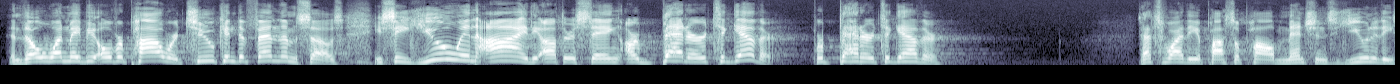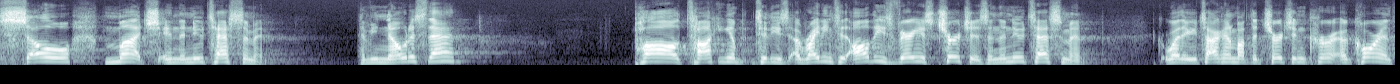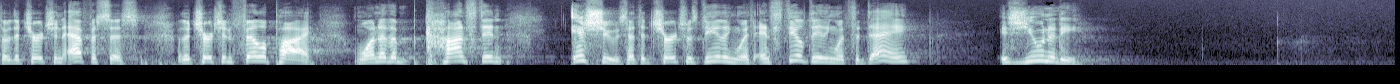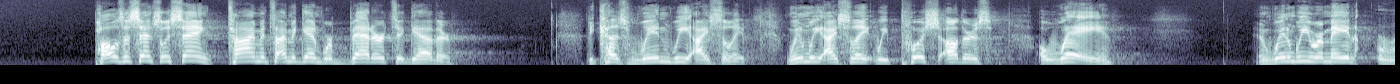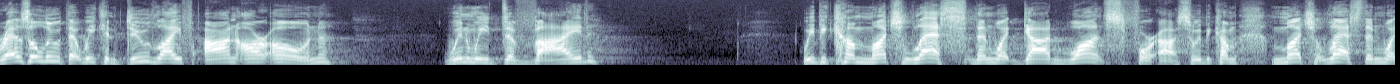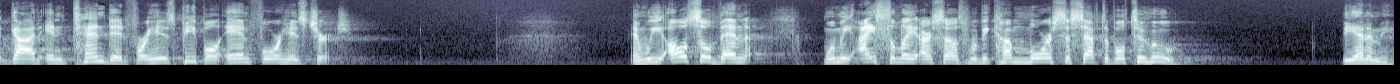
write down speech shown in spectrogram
And though one may be overpowered, two can defend themselves. You see, you and I, the author is saying, are better together. We're better together. That's why the Apostle Paul mentions unity so much in the New Testament. Have you noticed that? Paul talking to these, uh, writing to all these various churches in the New Testament, whether you're talking about the church in uh, Corinth or the church in Ephesus or the church in Philippi, one of the constant issues that the church was dealing with and still dealing with today is unity. Paul's essentially saying, time and time again, we're better together. Because when we isolate, when we isolate, we push others away. And when we remain resolute that we can do life on our own, when we divide, we become much less than what God wants for us. We become much less than what God intended for His people and for His church. And we also then, when we isolate ourselves, we become more susceptible to who? The enemy.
